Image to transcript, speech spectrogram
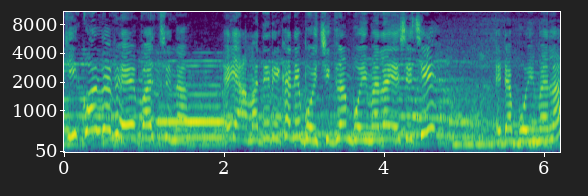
কি করবে ভেবে পাচ্ছে না। এই আমাদের এখানে বৈচিগ্রাম বইমেলায় এসেছি। এটা বইমেলা।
